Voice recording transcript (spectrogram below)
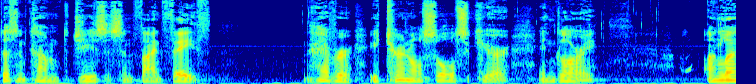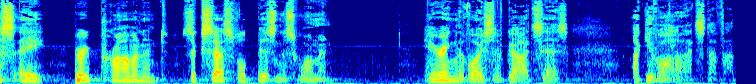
doesn't come to Jesus and find faith and have her eternal soul secure in glory unless a very prominent, successful businesswoman, hearing the voice of God, says, I'll give all of that stuff up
